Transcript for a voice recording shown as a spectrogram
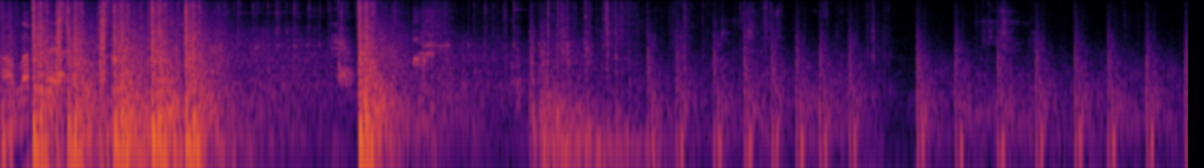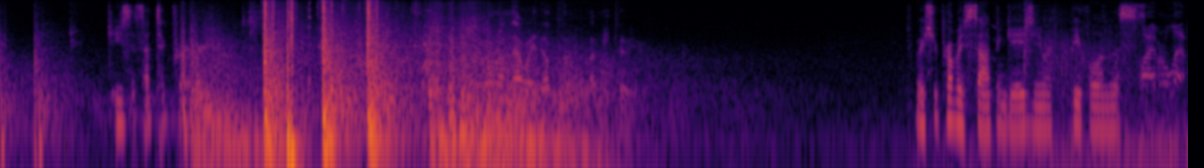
Uh, left of that. Jesus, that took forever. Don't run that way. They'll kill you. Let me kill you. We should probably stop engaging with people in this left.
